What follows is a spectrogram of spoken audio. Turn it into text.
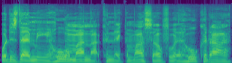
what does that mean? Who am I not connecting myself with? Who could I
